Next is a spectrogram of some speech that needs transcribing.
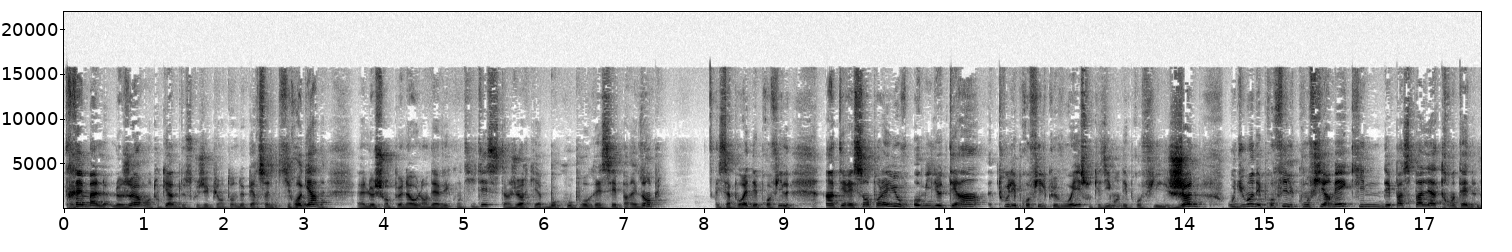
très mal le joueur, en tout cas de ce que j'ai pu entendre de personnes qui regardent euh, le championnat hollandais avec continuité, c'est un joueur qui a beaucoup progressé par exemple. Et ça pourrait être des profils intéressants pour la Juve. Au milieu de terrain, tous les profils que vous voyez sont quasiment des profils jeunes, ou du moins des profils confirmés qui ne dépassent pas la trentaine.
